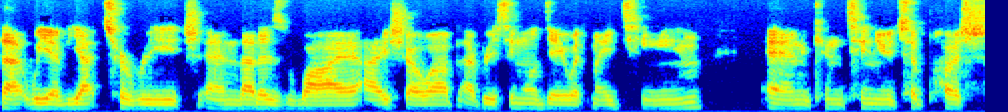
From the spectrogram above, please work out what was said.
that we have yet to reach, and that is why I show up every single day with my team and continue to push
